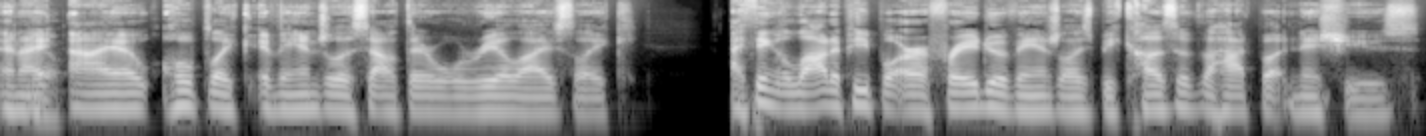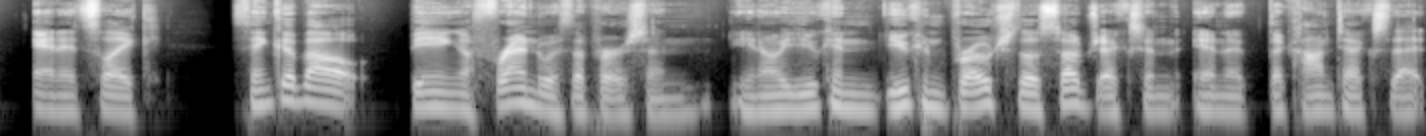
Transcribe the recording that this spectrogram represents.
And Yeah. I, I hope like evangelists out there will realize like I think a lot of people are afraid to evangelize because of the hot button issues. And it's like think about being a friend with a person. You know, you can you can broach those subjects in in a, the context that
